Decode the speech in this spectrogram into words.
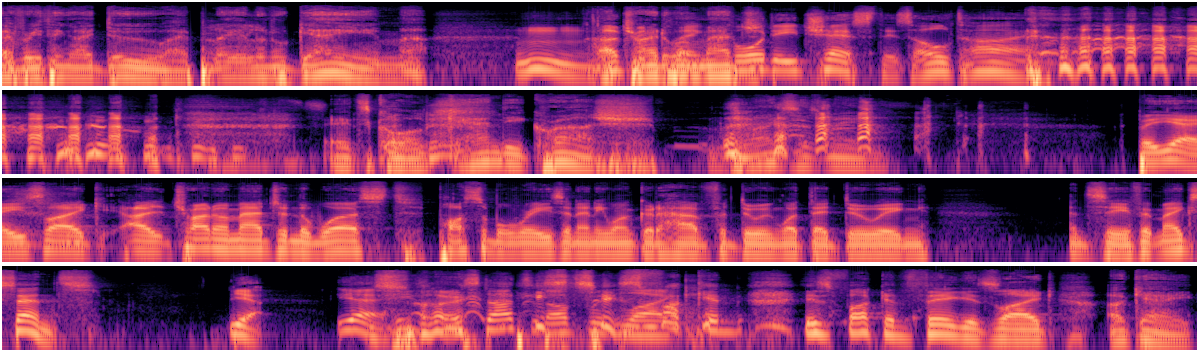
everything I do, I play a little game. Hmm, I try to playing imagine. 4D chess this whole time. It's called Candy Crush. Reminds me. But yeah, he's like, I try to imagine the worst possible reason anyone could have for doing what they're doing and see if it makes sense. yeah. Yeah, he, he starts it off with his like, fucking, his fucking thing is like, okay,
